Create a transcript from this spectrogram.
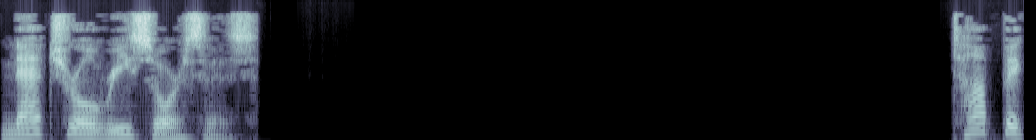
Natural resources Topic.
